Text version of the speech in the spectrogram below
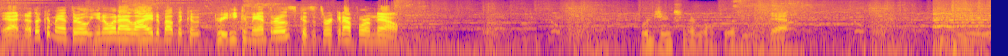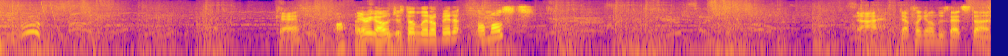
Yeah, another command throw. You know what I lied about the co greedy command throws? Because it's working out for him now. We're jinxing everyone today. Yeah. Okay. There we Offensive go, just a little bit, almost. Nah, definitely gonna lose that stun.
